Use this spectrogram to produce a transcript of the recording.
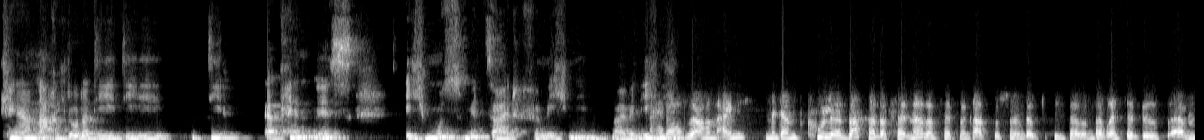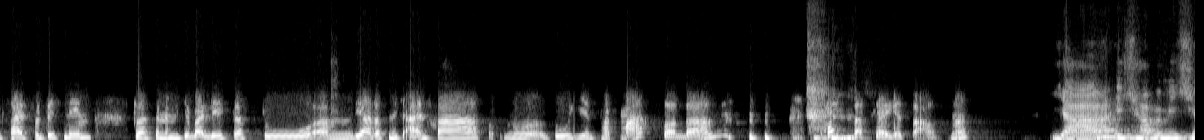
Kernnachricht oder die, die, die Erkenntnis, ich muss mir Zeit für mich nehmen, weil wenn ich ja, das ist auch eigentlich eine ganz coole Sache. Das fällt, ne, das fällt mir gerade so schön, dass ich dich da unterbreche. Das ähm, Zeit für dich nehmen. Du hast ja nämlich überlegt, dass du ähm, ja das nicht einfach nur so jeden Tag machst, sondern kennst das ja jetzt auch, ne? Ja, ich habe mich,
